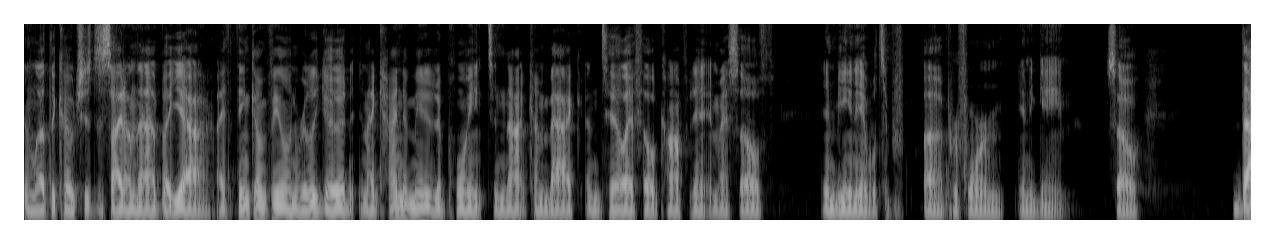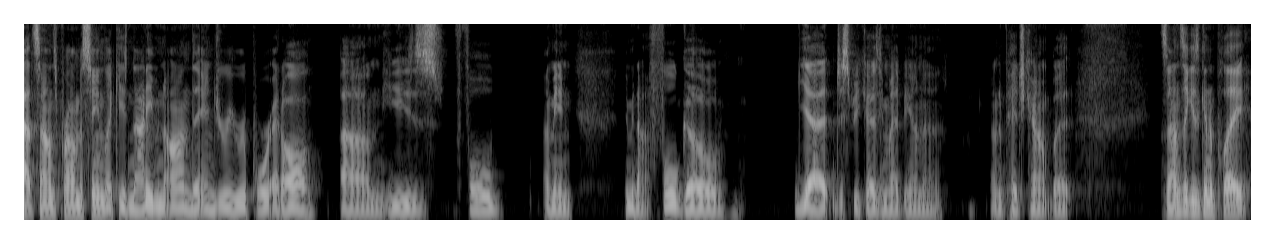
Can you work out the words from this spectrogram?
and let the coaches decide on that. But yeah, I think I'm feeling really good. And I kind of made it a point to not come back until I felt confident in myself and being able to uh, perform in a game. So that sounds promising. Like he's not even on the injury report at all. Um, he's full. I mean, maybe not full go yet, just because he might be on a on a pitch count, but sounds like he's going to play.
